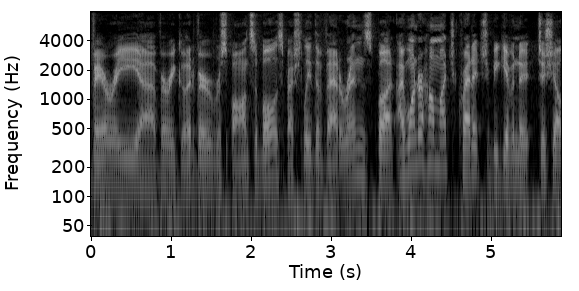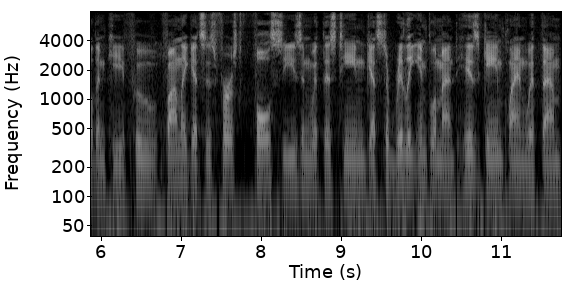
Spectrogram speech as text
very, uh, very good, very responsible, especially the veterans. But I wonder how much credit should be given to, to, Sheldon Keefe, who finally gets his first full season with this team, gets to really implement his game plan with them.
